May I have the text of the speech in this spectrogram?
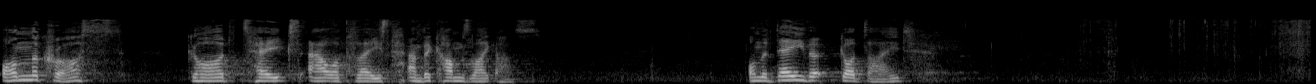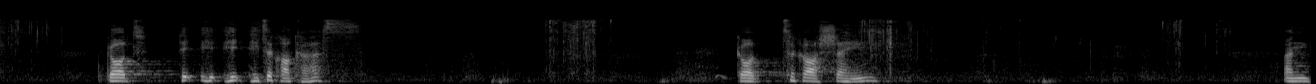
on the cross, God takes our place and becomes like us. On the day that God died, God, he, he, he took our curse God took our shame and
